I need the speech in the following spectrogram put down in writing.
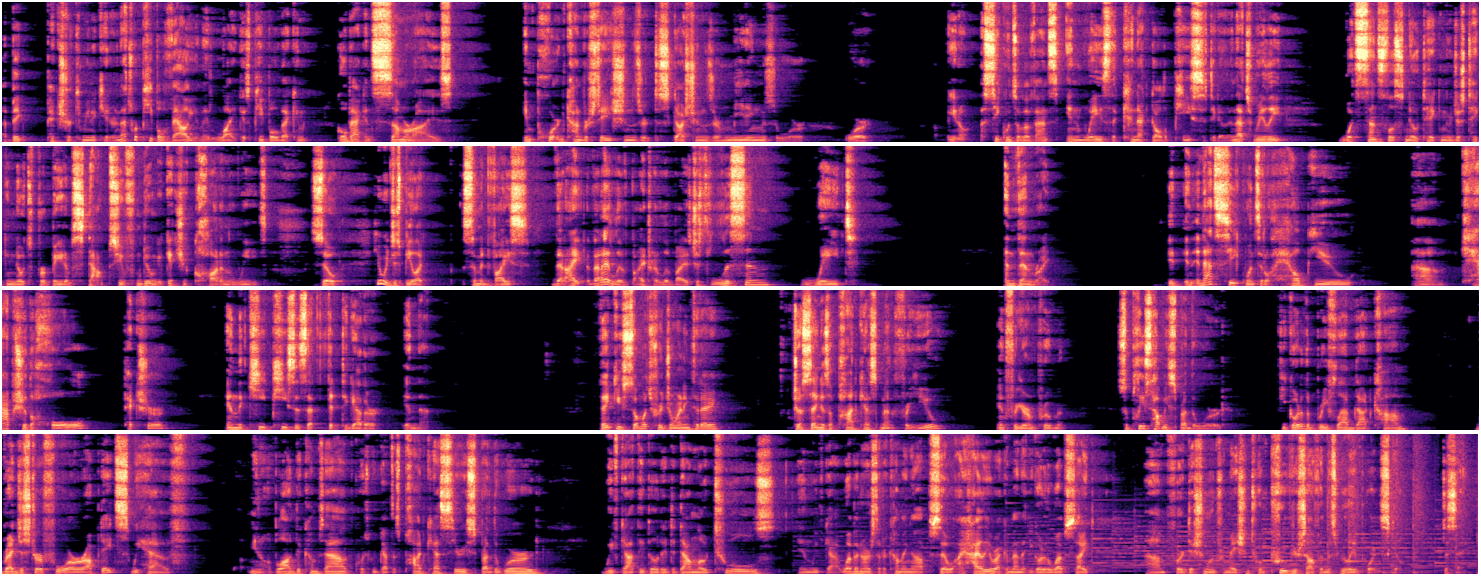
a big picture communicator. And that's what people value and they like is people that can go back and summarize important conversations or discussions or meetings or or you know a sequence of events in ways that connect all the pieces together. And that's really what senseless note taking or just taking notes verbatim stops you from doing. It gets you caught in the weeds. So here would just be like some advice that I that I live by, I try to live by is just listen, wait, and then write. It, in, in, that sequence, it'll help you um, capture the whole picture and the key pieces that fit together in that. Thank you so much for joining today. Just Saying is a podcast meant for you and for your improvement. So please help me spread the word. If you go to thebrieflab.com, register for updates. We have, you know, a blog that comes out. Of course, we've got this podcast series, Spread the Word. We've got the ability to download tools, and we've got webinars that are coming up. So I highly recommend that you go to the website um, for additional information to improve yourself in this really important skill. Just saying.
